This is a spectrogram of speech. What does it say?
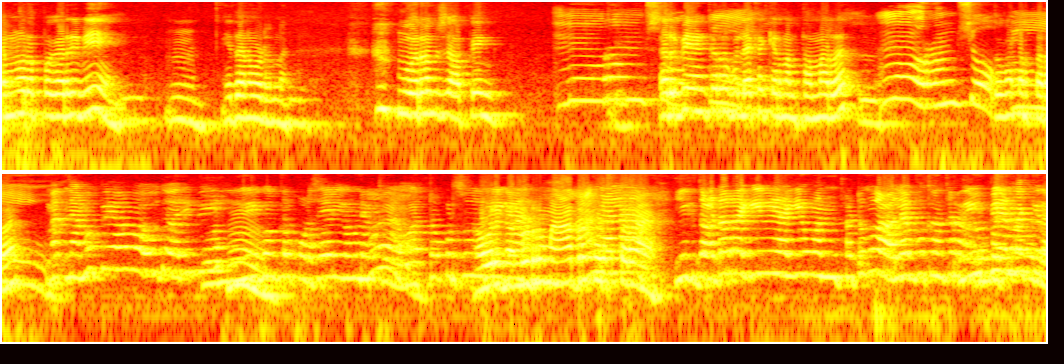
ಎಮ್ನೂರಪ್ಪ ಗರಿಬಿ? ಹ್ಮ್ ಇದ ನೋಡ್ರಿ ನಾ. ಮೊರಂ ಶಾಪಿಂಗ್ ಅರ್ಬಿ ಅಂಕರ ಹೊಲ್ಯಾಕ ಹಾಕ್ಯಾರ ನಮ್ಮ ತಮ್ಮಾರ. ತಗೊಂಬರ್ತಾರ? ಈಗ ಒಂದ್ ಕೊಡ್ಸೇ ಇಲ್ಲ ನೋಡಿ ಒಟ್ಟ ಕೊಡ್ಸು ಅವ್ರಿಗೆ ಗಂಡುಡ್ರು ಮಾತ್ರ ಕೊಡಿಸ್ತಾರ. ಈಗ ದೊಡ್ಡವ್ರಾಗಿವಿ ಆಗಿ ಒಂದ್ ತಟಗು ಅಲೆ ಬುಕ್ ಅಂಕರ ನೀವು ಮಾಡ್ತೀರ?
